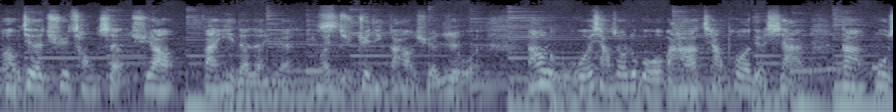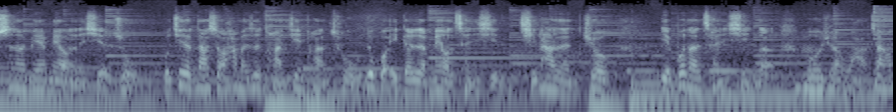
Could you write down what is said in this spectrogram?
呃，我记得去冲绳需要翻译的人员，因为具体刚好学日文。然后我想说，如果我把他强迫留下来，那牧师那边没有人协助。我记得那时候他们是团进团出，如果一个人没有成型，其他人就也不能成型了。我会觉得哇，这样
